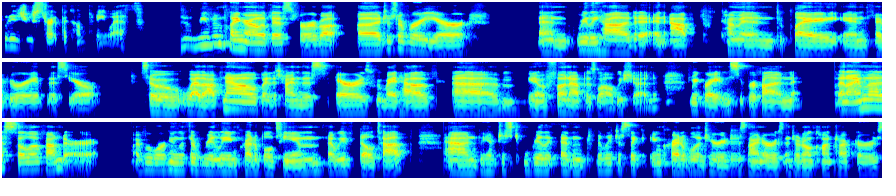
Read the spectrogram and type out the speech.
who did you start the company with? We've been playing around with this for about uh, just over a year, and really had an app come into play in February of this year. So, web app now. By the time this airs, we might have, um, you know, phone app as well. We should It'd be great and super fun. And I'm a solo founder. I've been working with a really incredible team that we've built up, and we have just really and really just like incredible interior designers and general contractors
